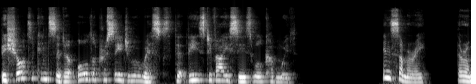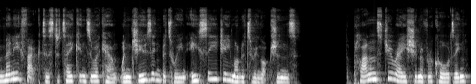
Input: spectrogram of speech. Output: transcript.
Be sure to consider all the procedural risks that these devices will come with. In summary, there are many factors to take into account when choosing between ECG monitoring options. The planned duration of recording,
